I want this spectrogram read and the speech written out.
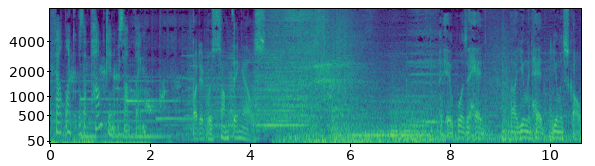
felt like it was a pumpkin or something. But it was something else. It was a head, a human head, human skull.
